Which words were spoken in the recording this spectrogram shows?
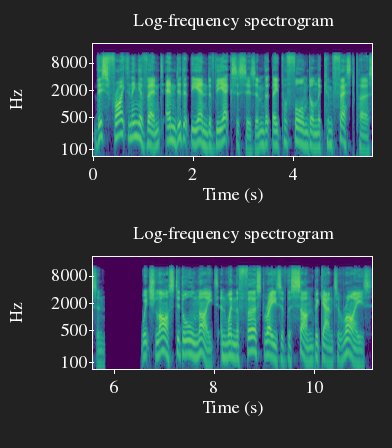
This frightening event ended at the end of the exorcism that they performed on the confessed person, which lasted all night and when the first rays of the sun began to rise,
